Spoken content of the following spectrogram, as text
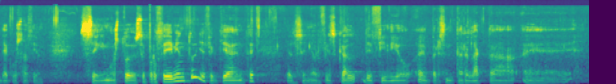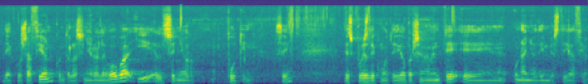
de acusación. Seguimos todo ese procedimiento y efectivamente el señor fiscal decidió eh, presentar el acta eh, de acusación contra la señora Lebova y el señor Putin, ¿sí? después de, como te digo, aproximadamente un año de investigación.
